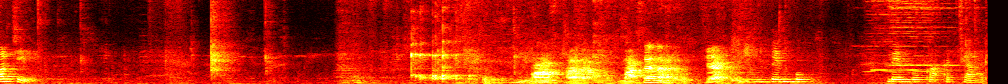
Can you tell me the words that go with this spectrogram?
और चाहिए बाँस खा रहा हूँ। बाँस है ना क्या? बेम्बू। बेम्बू का अचार।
